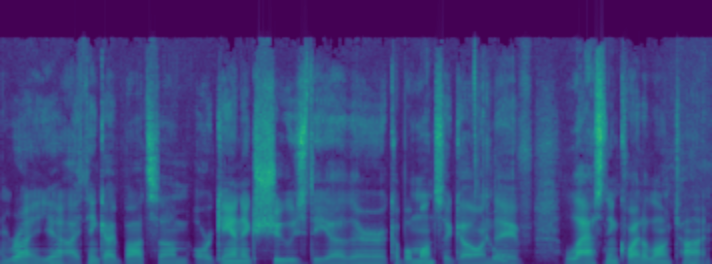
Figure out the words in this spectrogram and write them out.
Right, yeah. I think I bought some organic shoes the other a couple months ago and cool. they've lasting quite a long time.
